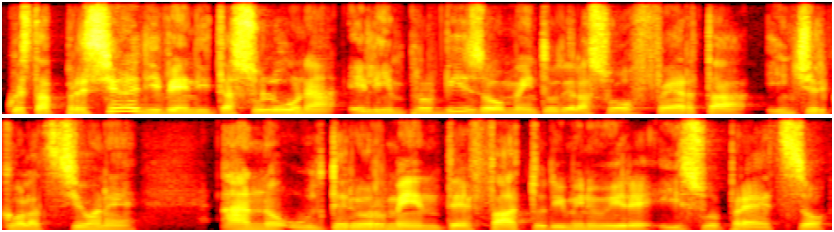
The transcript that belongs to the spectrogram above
Questa pressione di vendita su Luna e l'improvviso aumento della sua offerta in circolazione hanno ulteriormente fatto diminuire il suo prezzo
